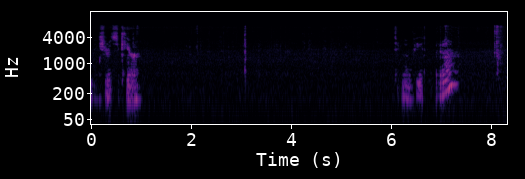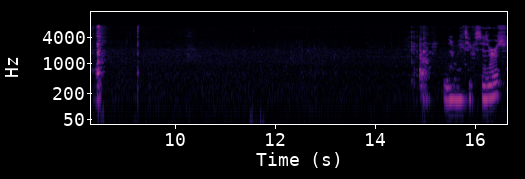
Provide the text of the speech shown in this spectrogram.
Make sure it's secure. Take another piece, put it on. And I'm going to take scissors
